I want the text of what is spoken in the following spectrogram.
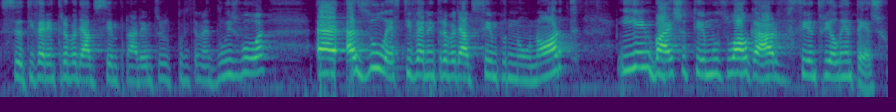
se tiverem trabalhado sempre na área metropolitana de Lisboa. A azul é se tiverem trabalhado sempre no norte. E em baixo temos o Algarve, Centro e Alentejo.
